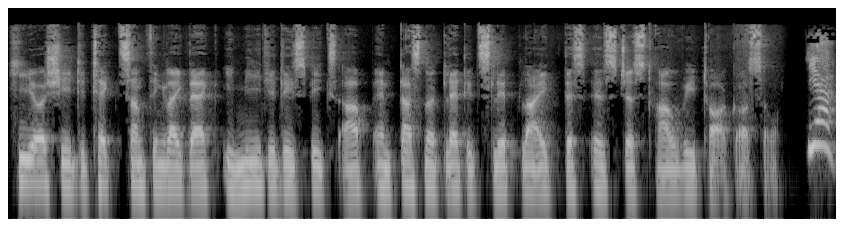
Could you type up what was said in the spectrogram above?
he or she detects something like that, immediately speaks up and does not let it slip like this is just how we talk or so. Yeah.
